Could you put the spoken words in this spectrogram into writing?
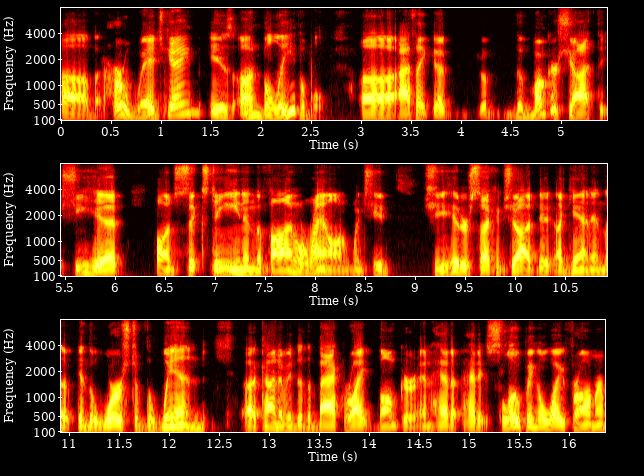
Uh, but her wedge game is unbelievable. Uh, I think uh, the bunker shot that she hit on 16 in the final round when she she hit her second shot again in the in the worst of the wind, uh, kind of into the back right bunker, and had had it sloping away from her.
